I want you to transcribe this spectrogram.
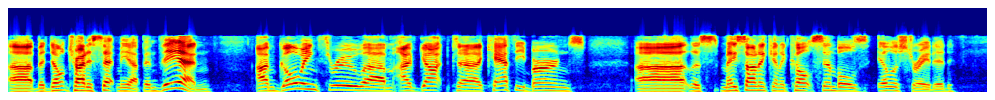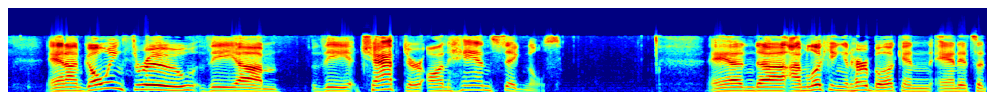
Uh, but don't try to set me up. And then I'm going through, um, I've got uh, Cathy Burns' uh, this Masonic and Occult Symbols Illustrated, and I'm going through the, um, the chapter on hand signals. And uh, I'm looking at her book, and, and it's a,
